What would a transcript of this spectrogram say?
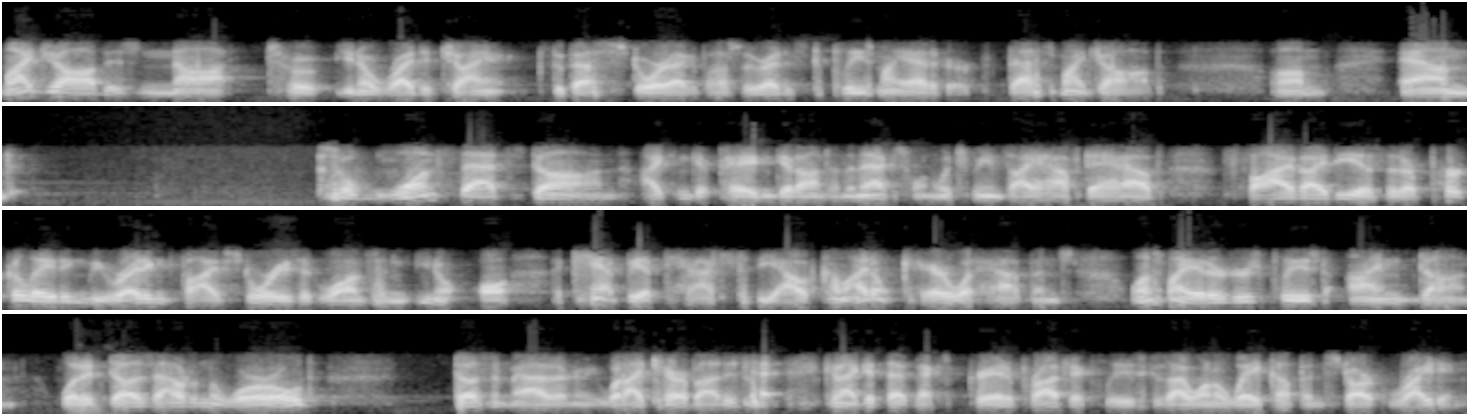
My job is not to you know write a giant the best story I could possibly write. It's to please my editor. That's my job. Um, and so once that's done, I can get paid and get on to the next one, which means I have to have five ideas that are percolating, be writing five stories at once, and you know, all, I can't be attached to the outcome. I don't care what happens. Once my editor's pleased, I'm done. What it does out in the world doesn't matter to me. What I care about is that can I get that next creative project, please? Because I want to wake up and start writing.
